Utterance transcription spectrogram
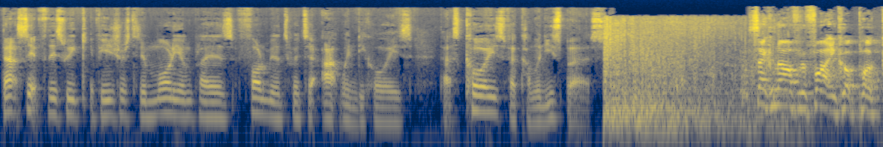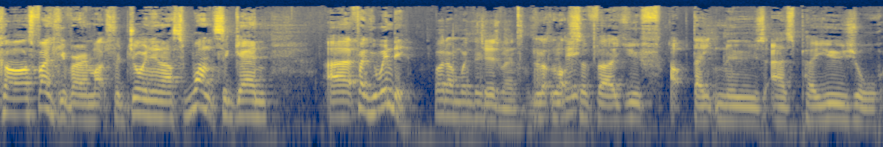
That's it for this week. If you're interested in more young players, follow me on Twitter at WindyCoys. That's Coys for Come On You Spurs. Second half of the Fighting Cock podcast. Thank you very much for joining us once again. Uh, thank you, Windy. Well done, Windy. Cheers, man. Lo- lots of uh, youth update news as per usual. Is he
